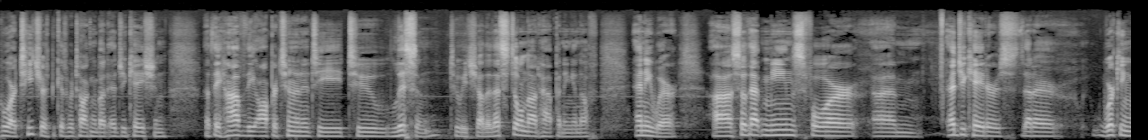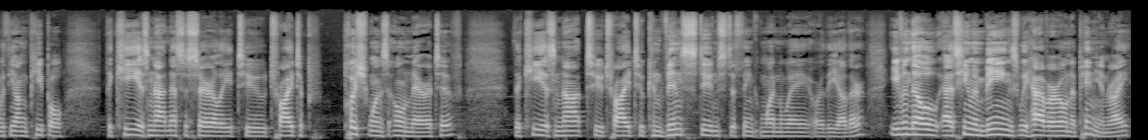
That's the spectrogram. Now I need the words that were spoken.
who are teachers, because we're talking about education, that they have the opportunity to listen to each other. That's still not happening enough anywhere. Uh, so that means for um, educators that are working with young people, the key is not necessarily to try to p- push one's own narrative. The key is not to try to convince students to think one way or the other, even though as human beings we have our own opinion, right?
